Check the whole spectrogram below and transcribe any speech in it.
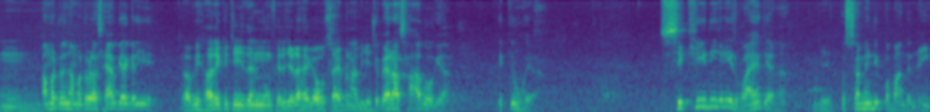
ਹੂੰ। ਅੰਮ੍ਰਿਤ ਵੇਲੇ ਅੰਮ੍ਰਿਤ ਵੇਲਾ ਸਾਹਿਬ ਕਿਆ ਕਰੀਏ? ਆ ਵੀ ਹਰ ਇੱਕ ਚੀਜ਼ ਦੇ ਨੂੰ ਫਿਰ ਜਿਹੜਾ ਹੈਗਾ ਉਹ ਸਹਿ ਬਣਾ ਲਈਏ। ਚੁਪਹਿਰਾ ਸਾਹਿਬ ਹੋ ਗਿਆ ਇਹ ਕਿਉਂ ਹੋਇਆ? ਸਿੱਖੀ ਦੀ ਜਿਹੜੀ ਰਵਾਇਤ ਹੈ ਨਾ ਜੀ। ਉਸ ਸਮੇਂ ਦੀ ਪਾਬੰਦ ਨਹੀਂ।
